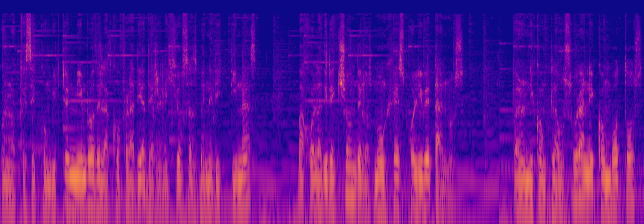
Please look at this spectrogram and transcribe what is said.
con lo que se convirtió en miembro de la cofradía de religiosas benedictinas bajo la dirección de los monjes olivetanos, pero ni con clausura ni con votos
